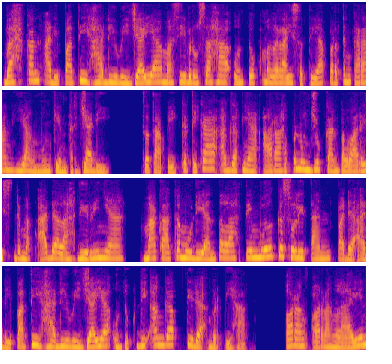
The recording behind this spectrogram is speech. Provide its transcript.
Bahkan Adipati Hadi Wijaya masih berusaha untuk melerai setiap pertengkaran yang mungkin terjadi. Tetapi ketika agaknya arah penunjukan pewaris Demak adalah dirinya, maka kemudian telah timbul kesulitan pada Adipati Hadi Wijaya untuk dianggap tidak berpihak. Orang-orang lain,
